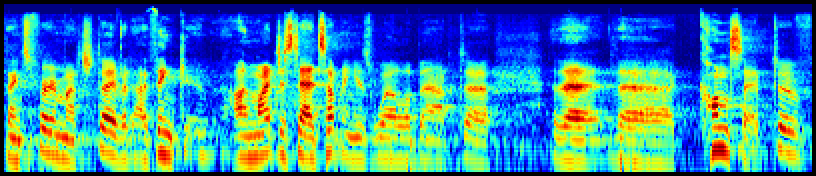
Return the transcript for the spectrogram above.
Thanks very much, David. I think I might just add something as well about. Uh, the, the concept of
